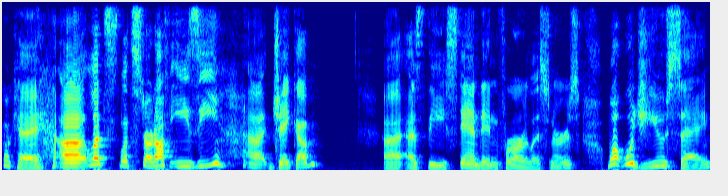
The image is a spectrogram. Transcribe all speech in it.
Okay, uh, let's let's start off easy. Uh, Jacob, uh, as the stand-in for our listeners, what would you say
